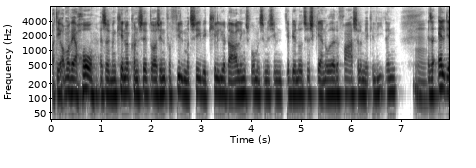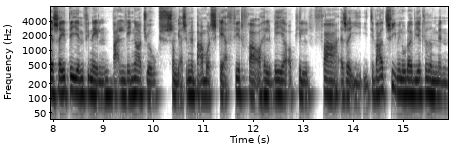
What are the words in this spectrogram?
og det er om at være hård. Altså, man kender konceptet også inden for film og tv, Kill Your Darlings, hvor man simpelthen siger, jeg bliver nødt til at skære noget af det fra, selvom jeg kan lide det. Ikke? Mm. Altså, alt jeg sagde i DM-finalen var længere jokes, som jeg simpelthen bare måtte skære fedt fra og halvere og pille fra. Altså, i, i, det var 10 minutter i virkeligheden, men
